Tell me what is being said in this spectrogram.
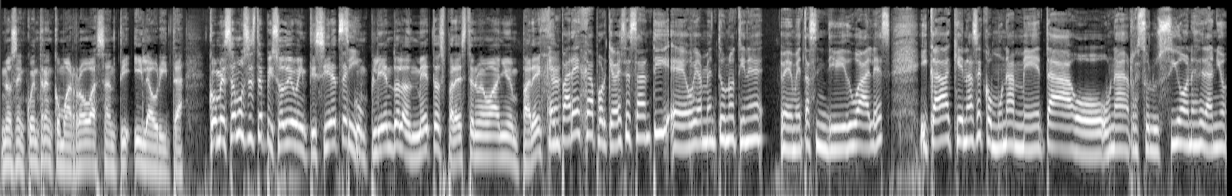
nos encuentran como arroba Santi y Laurita. Comenzamos este episodio 27 Sí. cumpliendo las metas para este nuevo año en pareja. En pareja, porque a veces, Santi, eh, obviamente uno tiene metas individuales y cada quien hace como una meta o unas resoluciones del año,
